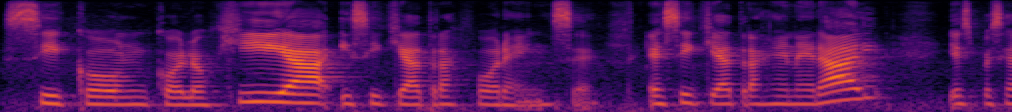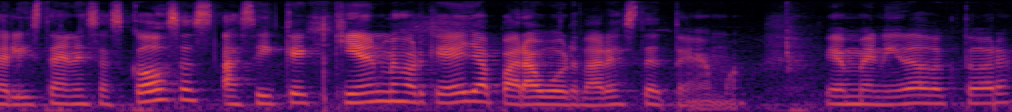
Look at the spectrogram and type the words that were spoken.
psiconcología y psiquiatra forense. Es psiquiatra general y especialista en esas cosas, así que ¿quién mejor que ella para abordar este tema? Bienvenida, doctora.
